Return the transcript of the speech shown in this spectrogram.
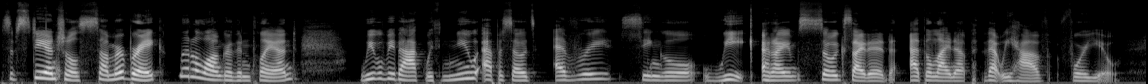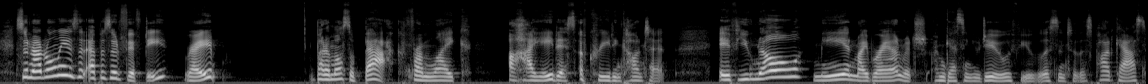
substantial summer break, a little longer than planned, we will be back with new episodes every single week. And I am so excited at the lineup that we have for you. So, not only is it episode 50, right? But I'm also back from like a hiatus of creating content. If you know me and my brand, which I'm guessing you do if you listen to this podcast,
